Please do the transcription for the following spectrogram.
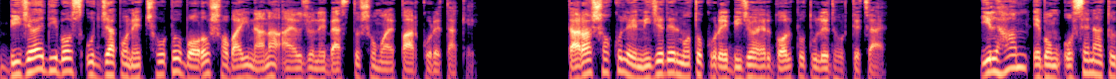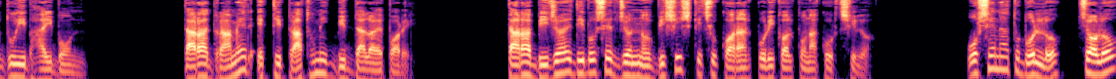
বিজয় দিবস উদযাপনে ছোট বড় সবাই নানা আয়োজনে ব্যস্ত সময় পার করে থাকে। তারা সকলে নিজেদের মতো করে বিজয়ের গল্প তুলে ধরতে চায়। ইলহাম এবং ওসেনা তো দুই ভাই বোন। তারা গ্রামের একটি প্রাথমিক বিদ্যালয়ে পড়ে। তারা বিজয় দিবসের জন্য বিশেষ কিছু করার পরিকল্পনা করছিল। ওসেনা তো বলল, চলো,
